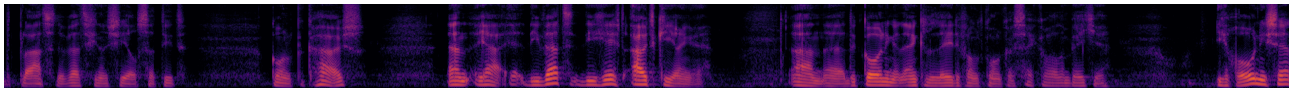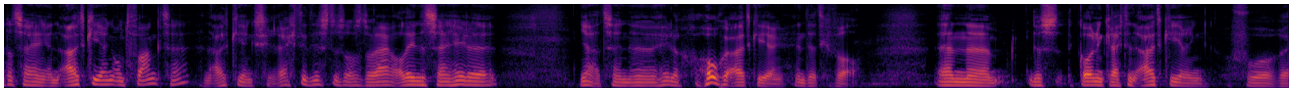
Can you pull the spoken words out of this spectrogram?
te plaatsen, de wet Financieel Statuut Koninklijk Huis. En ja, die wet die geeft uitkeringen aan uh, de koning en enkele leden van het Koninklijk Huis. Zeg wel een beetje ironisch hè, dat zij een uitkering ontvangt, hè, een uitkeringsgerechtigd is, dus als het ware. Alleen het zijn hele ja, het zijn uh, hele hoge uitkeringen in dit geval. En uh, dus de koning krijgt een uitkering voor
